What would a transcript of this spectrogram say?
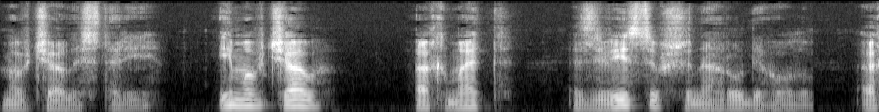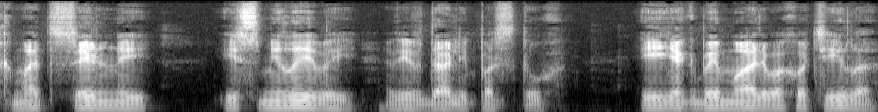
Мовчали старі. І мовчав Ахмед, звісивши на груди голову. Ахмед сильний і сміливий, вів далі пастух. І якби мальва хотіла,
